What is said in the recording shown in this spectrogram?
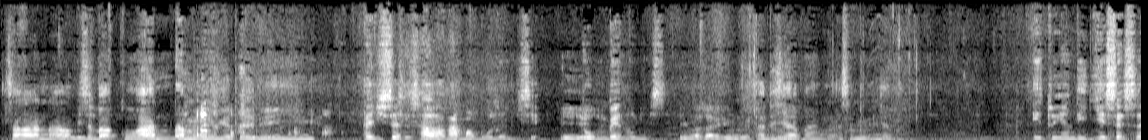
salah nama bisa baku hantam ini kita ini tadi itu salah nama mulu sih Iya. tumben lu Jis. Juga. tadi siapa sebelumnya siapa itu yang di JCC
